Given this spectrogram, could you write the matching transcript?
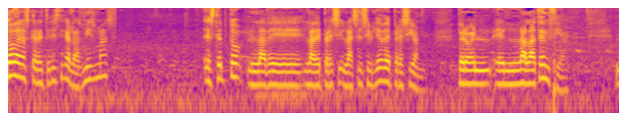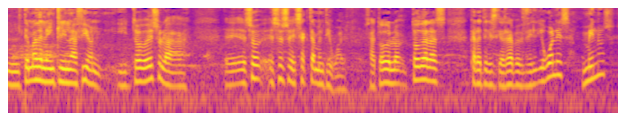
Todas las características las mismas, excepto la de la, de la sensibilidad de presión, pero la latencia, el tema de la inclinación y todo eso, la, eh, eso, es exactamente igual. Todas las características del Apple Pencil iguales, menos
